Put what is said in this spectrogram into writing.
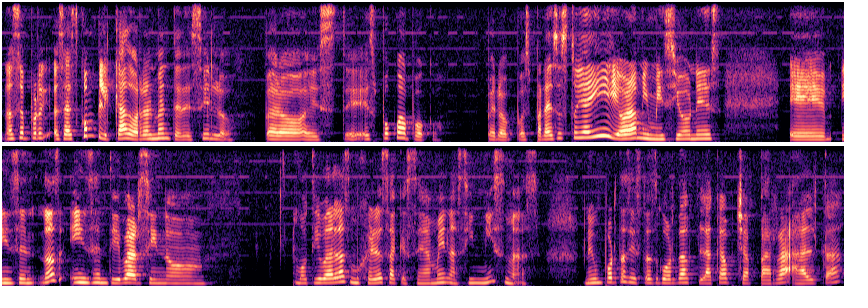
no sé por qué, o sea, es complicado realmente decirlo, pero este, es poco a poco. Pero pues para eso estoy ahí y ahora mi misión es eh, no incentivar, sino motivar a las mujeres a que se amen a sí mismas. No importa si estás gorda, flaca, chaparra, alta,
